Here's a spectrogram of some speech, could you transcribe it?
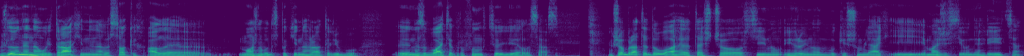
Можливо, не на ультрах і не на високих, але можна буде спокійно грати любу. Е, Не забувайте про функцію DLSS. Якщо брати до уваги те, що всі ну, ігрові ноутбуки шумлять і майже всі вони гріються,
